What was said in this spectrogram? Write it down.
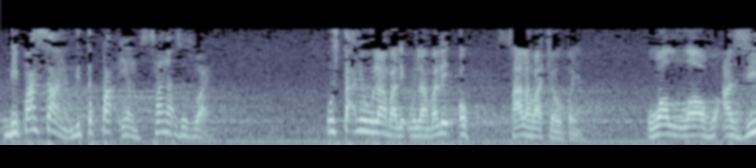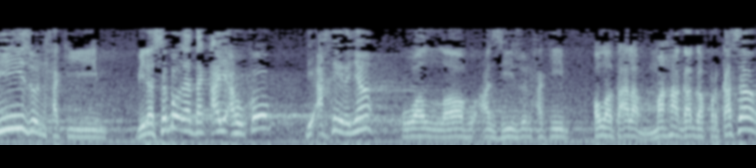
dipasang di tempat yang sangat sesuai. Ustaz ni ulang balik, ulang balik. Oh, salah baca rupanya. Wallahu azizun hakim. Bila sebut tentang ayat hukum, di akhirnya wallahu azizun hakim. Allah Taala Maha gagah perkasa,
